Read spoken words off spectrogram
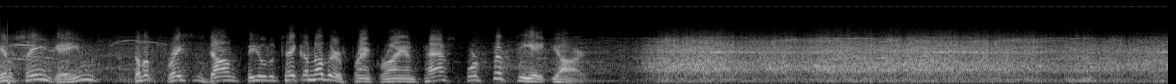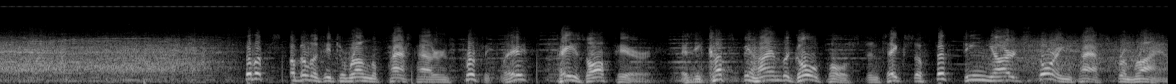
In the same game, Phillips races downfield to take another Frank Ryan pass for 58 yards. Phillips' ability to run the pass patterns perfectly pays off here as he cuts behind the goalpost and takes a 15-yard scoring pass from Ryan.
